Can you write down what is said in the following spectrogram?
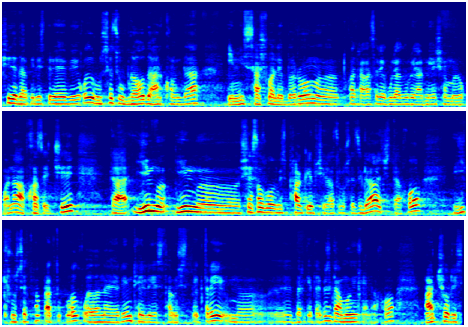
შიდა დაპირისპირებები იყო და რუსეთს უბრალოდ არ ქონდა იმის საშუალება, რომ თქვა რაღაცა რეგულარული არმია შემოიყვანა აფხაზეთში და იმ იმ შესაძლებლობის ფარგლებში რაც რუსეთს გააჩნდა, ხო? იქ რუსეთმა პრაქტიკულად ყველანაირი მთელი ეს თავის სპექტრი ბერკეტების გამოიყენა, ხო? მათ შორის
